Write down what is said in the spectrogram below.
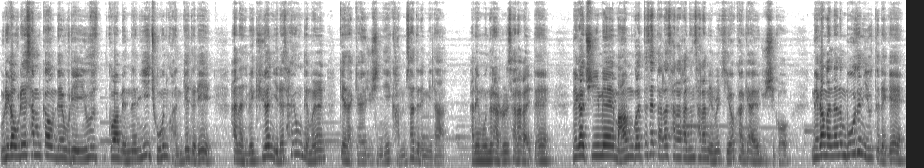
우리가 우리의 삶 가운데 우리 이웃 과 맺는 이 좋은 관계들이 하나님의 귀한 일에 사용됨을 깨닫게 해주시니 감사드립니다. 하나님 오늘 하루를 살아갈 때 내가 주님의 마음과 뜻에 따라 살아가는 사람임을 기억하게 하여 주시고 내가 만나는 모든 이웃들에게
